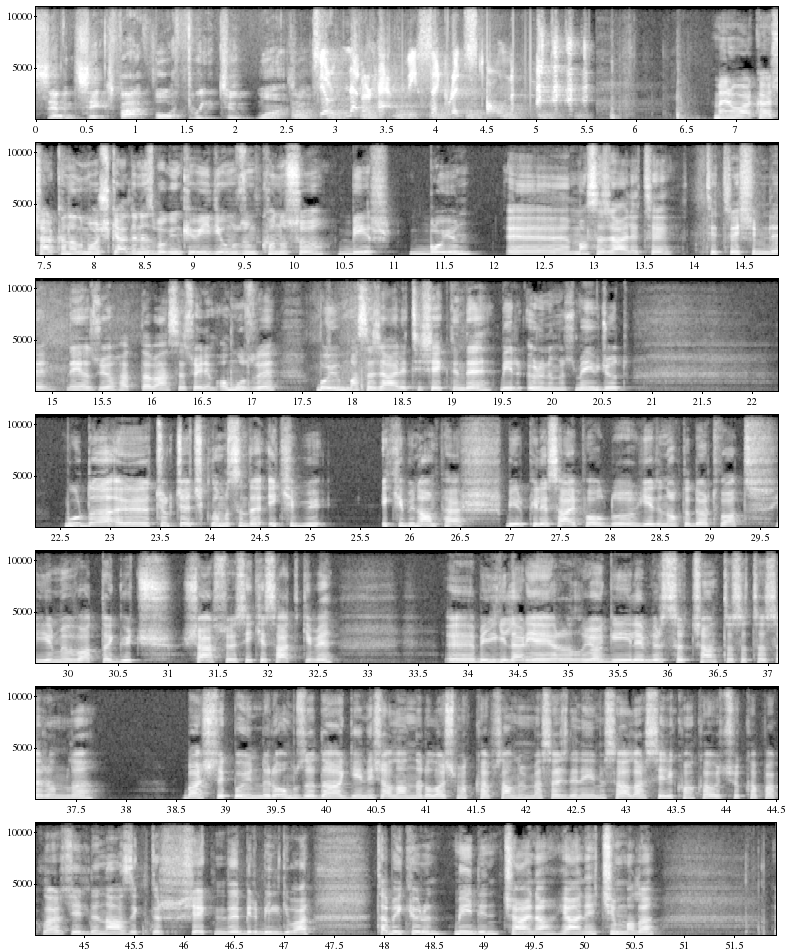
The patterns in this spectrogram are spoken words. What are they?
Seven, six, five, four, three, two, one. You'll never have the sacred stone. Merhaba arkadaşlar kanalıma hoş geldiniz. Bugünkü videomuzun konusu bir boyun eee, masaj aleti. Titreşimli ne yazıyor hatta ben size söyleyeyim. Omuz ve boyun masaj aleti şeklinde bir ürünümüz mevcut. Burada eee, Türkçe açıklamasında 2000, 2000 amper bir pile sahip olduğu 7.4 watt, 20 wattta güç, şarj süresi 2 saat gibi e, bilgiler yer alıyor. Giyilebilir sırt çantası tasarımlı. Başlık boyunları omuza daha geniş alanlara ulaşmak kapsamlı bir mesaj deneyimi sağlar. Silikon kauçuk kapaklar cilde naziktir şeklinde bir bilgi var. Tabii ki ürün Made in China yani Çin malı.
